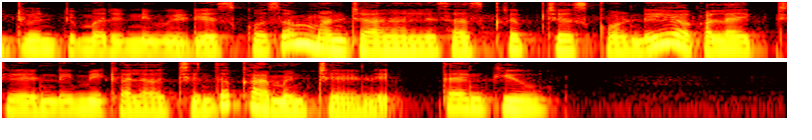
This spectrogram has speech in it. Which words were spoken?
ఇటువంటి మరిన్ని వీడియోస్ కోసం మన ఛానల్ని సబ్స్క్రైబ్ చేసుకోండి. ఒక లైక్ చేయండి. మీకు ఎలా వచ్చిందో కామెంట్ చేయండి. Thank you.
